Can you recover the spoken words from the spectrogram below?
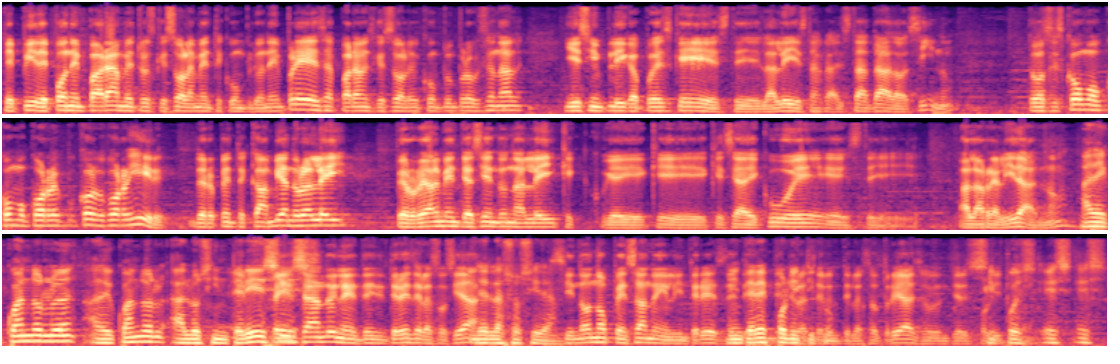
te pide, ponen parámetros que solamente cumple una empresa, parámetros que solo cumple un profesional, y eso implica pues que este, la ley está, está dada así, ¿no? Entonces, ¿cómo, cómo, corregir? De repente cambiando la ley, pero realmente haciendo una ley que, que, que, se adecue este, a la realidad, ¿no? Adecuándolo, adecuando a los intereses... pensando en el, interés de la sociedad. De la sociedad. Sino no pensando en el interés, interés político. De, las autoridades o el interés sí, pues es, es,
